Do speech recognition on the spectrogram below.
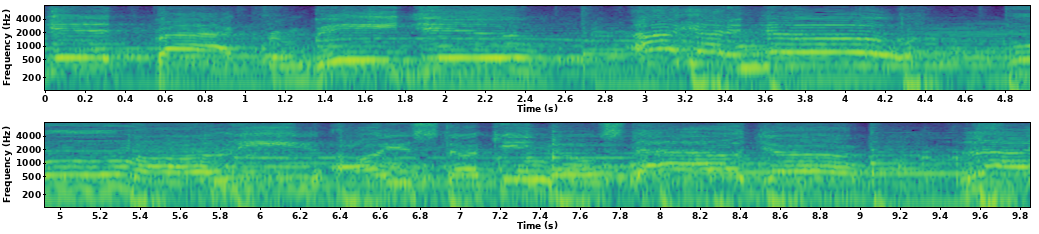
get back from Beijing? I gotta know, ooh, Molly, are you stuck in nostalgia? Like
